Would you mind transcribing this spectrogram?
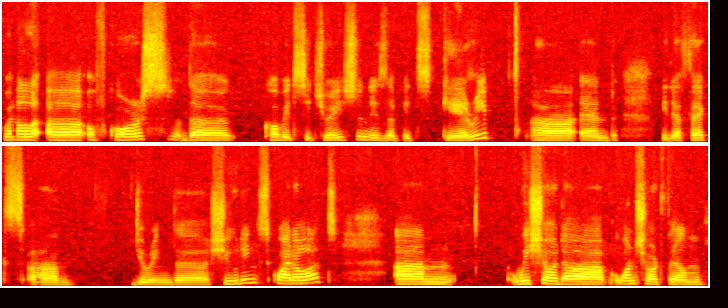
Well, uh, of course, the COVID situation is a bit scary uh, and it affects um, during the shootings quite a lot. Um, we shot uh, one short film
